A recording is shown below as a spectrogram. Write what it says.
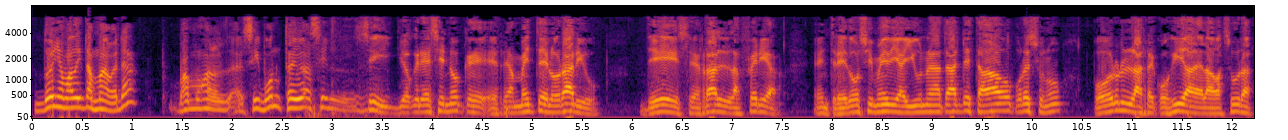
dos llamaditas más, ¿verdad? Vamos a... Sí, bueno, usted iba a decir... Sí, yo quería decir, ¿no? Que realmente el horario de cerrar la feria entre dos y media y una de la tarde está dado por eso, ¿no? Por la recogida de la basura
